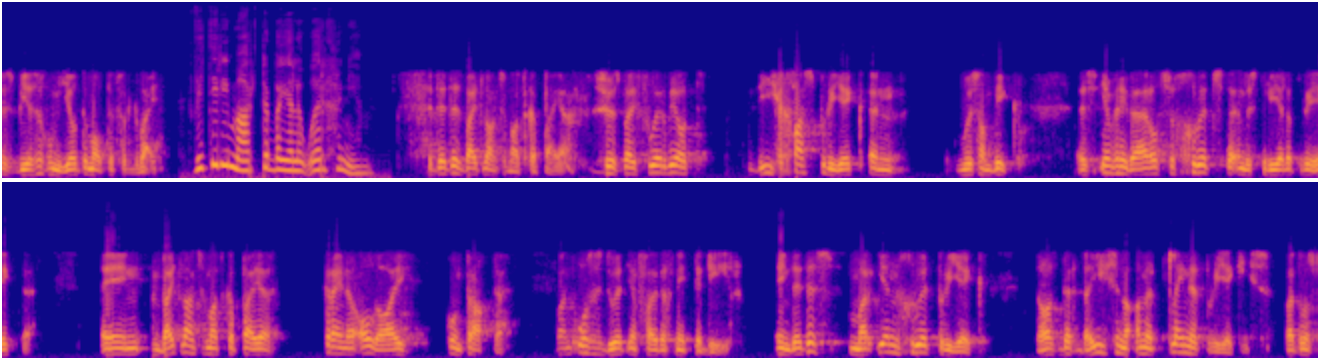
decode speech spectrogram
is besig om heeltemal te verdwyn. Wie het hierdie markte by julle oorgeneem? Dit is buitelandse maatskappye. Soos byvoorbeeld die gasprojek in Mosambiek is een van die wêreld se grootste industriële projekte. En buitelandse maatskappye kry nou al daai kontrakte want ons is dood eenvoudig net te duur. En dit is maar een groot projek. Daar's duisende ander kleiner projekkies wat ons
